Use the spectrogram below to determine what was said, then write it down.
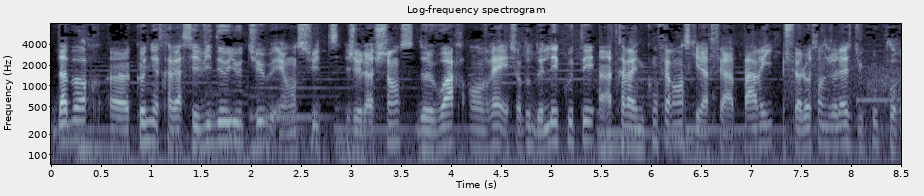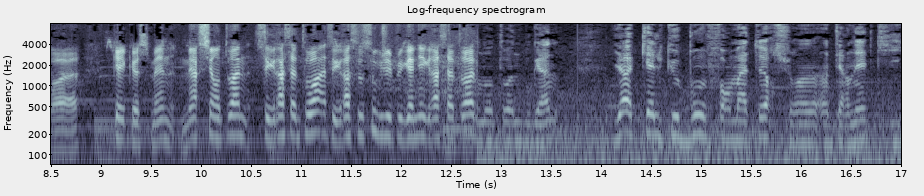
d'abord euh, connu à travers ses vidéos YouTube et ensuite j'ai eu la chance de le voir en vrai et surtout de l'écouter à travers une conférence qu'il a fait à Paris. Je suis à Los Angeles du coup pour quelques semaines. Merci Antoine, c'est grâce à toi, c'est grâce au sous que j'ai pu gagner grâce à toi. Antoine Bougan, il y a quelques bons formateurs sur internet qui,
